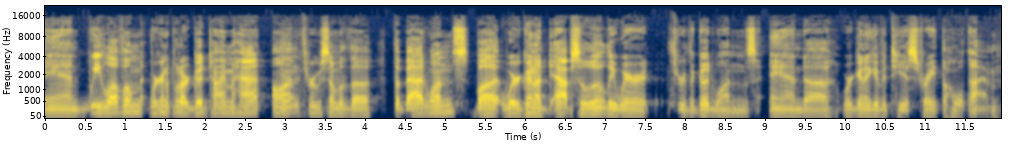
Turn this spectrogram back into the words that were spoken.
and we love them. We're gonna put our good time hat on Yeah. through some of the the bad ones, but we're gonna absolutely wear it through the good ones, and uh, we're gonna give it to you straight the whole time.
